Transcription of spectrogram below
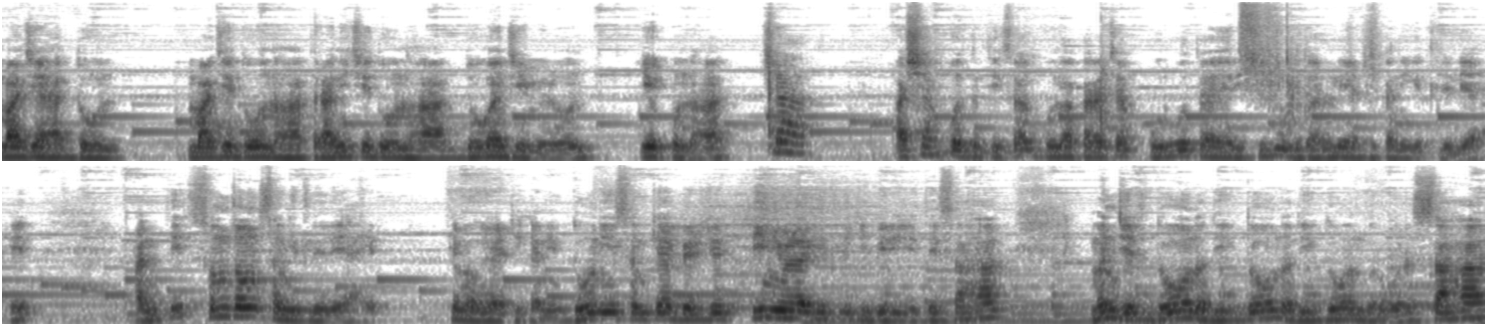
माझे हात दोन माझे दोन हात राणीचे दोन हात दोघांचे मिळून एकूण हात चार. अशा पद्धतीचा गुणाकाराच्या पूर्वतयारीची ही उदाहरणे या ठिकाणी घेतलेली आहेत आणि ते समजावून सांगितलेली आहेत. हे बघा या ठिकाणी दोन ही संख्या बेरजे तीन वेळा घेतली की बेरीज येते सहा. म्हणजेच दोन अधिक दोन अधिक दोन बरोबर सहा.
